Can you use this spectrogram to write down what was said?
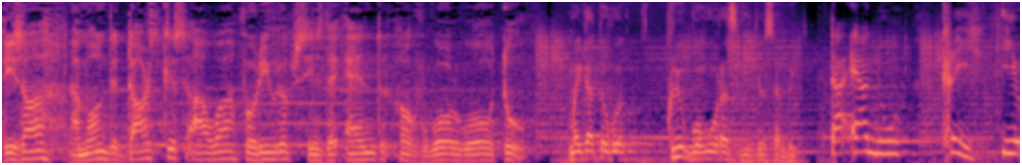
These are among the darkest hour for Europe since the end of World War II. Мы готовы к любому развитию событий. Der er nu krig i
